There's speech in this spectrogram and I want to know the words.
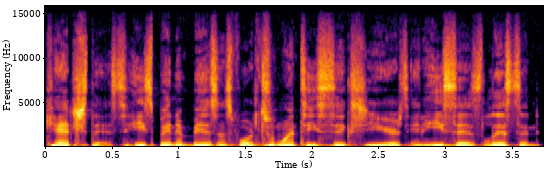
Catch this. He's been in business for 26 years and he says, "Listen,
